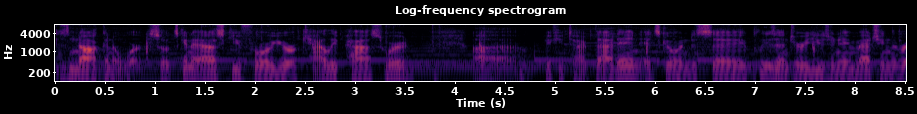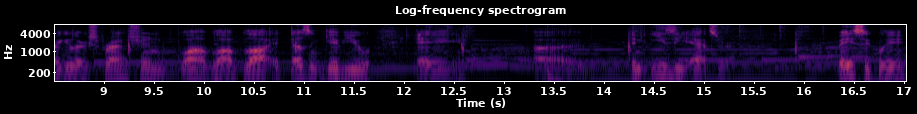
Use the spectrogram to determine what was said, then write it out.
is not going to work. So it's going to ask you for your Kali password. Uh, if you type that in it's going to say please enter a username matching the regular expression blah blah blah. It doesn't give you a uh, an easy answer. Basically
